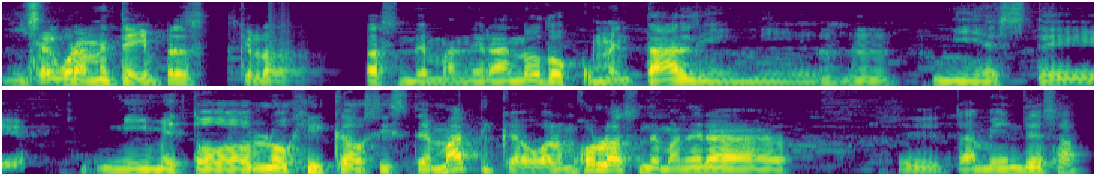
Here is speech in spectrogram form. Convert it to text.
y seguramente hay empresas que lo hacen de manera no documental ni, ni, este ni metodológica o sistemática, o a lo mejor lo hacen de manera eh, también de esa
